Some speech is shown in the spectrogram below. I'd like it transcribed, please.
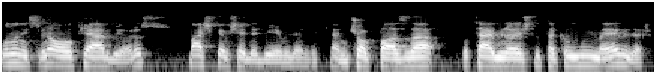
Bunun ismine OKR diyoruz. Başka bir şey de diyebilirdik. Yani çok fazla bu terminolojide takılınmayabilir.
